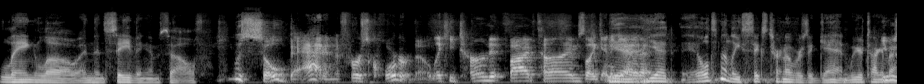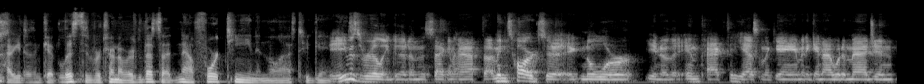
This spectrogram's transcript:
laying low and then saving himself. He was so bad in the first quarter though. Like he turned it five times. Like and yeah, again, he uh, had ultimately six turnovers again. We were talking about was, how he doesn't get listed for turnovers, but that's now 14 in the last two games. He was really good in the second half. I mean, it's hard to ignore, you know, the impact that he has on the game. And again, I would imagine,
